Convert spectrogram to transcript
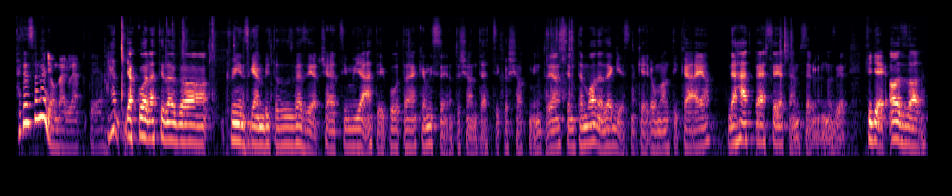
Hát ezzel nagyon megleptél. Hát gyakorlatilag a Queen's Gambit, az az vezércsel című játék óta nekem iszonyatosan tetszik a sakk, mint olyan. Szerintem van az egésznek egy romantikája. De hát persze értemszerűen azért. Figyelj, azzal,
